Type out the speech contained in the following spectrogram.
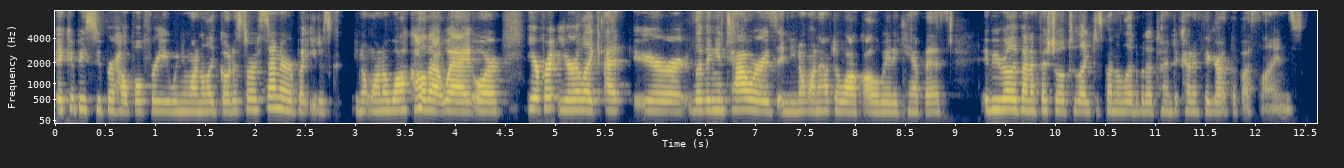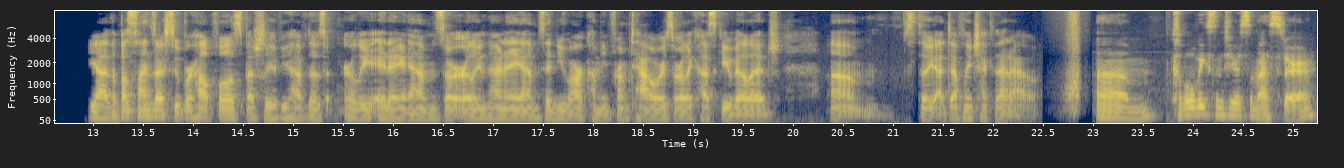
it could be super helpful for you when you want to like go to Storrs Center, but you just you don't want to walk all that way, or you're you're like at you're living in towers and you don't want to have to walk all the way to campus. It'd be really beneficial to like to spend a little bit of time to kind of figure out the bus lines. Yeah, the bus lines are super helpful, especially if you have those early 8 a.m.s or early 9 a.m.s and you are coming from Towers or like Husky Village. Um, so yeah, definitely check that out. Um, a couple weeks into your semester,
